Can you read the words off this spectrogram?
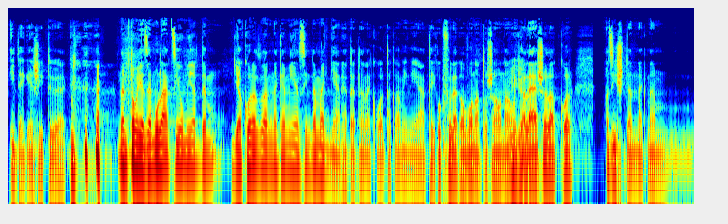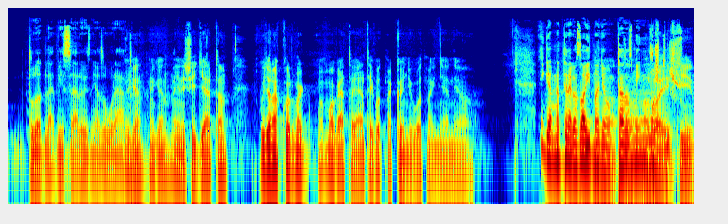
idegesítőek. Nem tudom, hogy az emuláció miatt, de gyakorlatilag nekem ilyen szinten megnyerhetetlenek voltak a mini játékok, főleg a vonatos, ahonnan, Igen. hogyha leesel, akkor az Istennek nem tudod le, visszaelőzni az órát. Igen, igen, én is így jártam. Ugyanakkor meg magát a játékot meg könnyű volt megnyerni a Igen, mert tényleg az AI nagyon, a- tehát az még az most is ki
